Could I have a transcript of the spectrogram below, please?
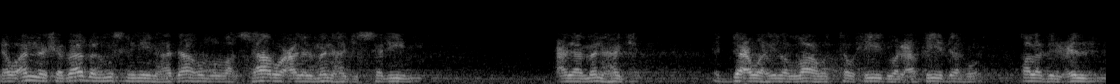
لو أن شباب المسلمين هداهم الله ساروا على المنهج السليم على منهج الدعوة إلى الله والتوحيد والعقيدة وطلب العلم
